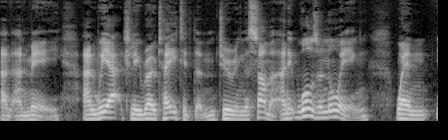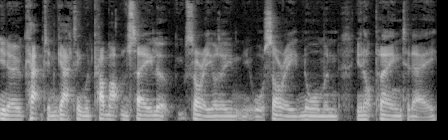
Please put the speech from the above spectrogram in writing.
and, and me, and we actually rotated them during the summer. And it was annoying when, you know, Captain Gatting would come up and say, look, sorry, or sorry, Norman, you're not playing today,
